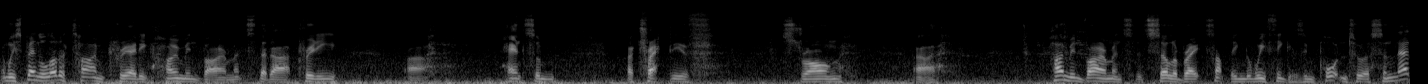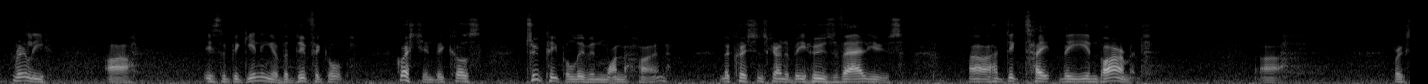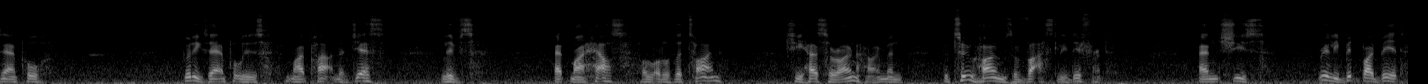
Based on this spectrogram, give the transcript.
And we spend a lot of time creating home environments that are pretty, uh, handsome, attractive, strong uh, home environments that celebrate something that we think is important to us. And that really uh, is the beginning of a difficult question because two people live in one home. And the question is going to be whose values uh, dictate the environment. Uh, for example, good example is my partner Jess lives at my house a lot of the time. She has her own home, and the two homes are vastly different. And she's really, bit by bit,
